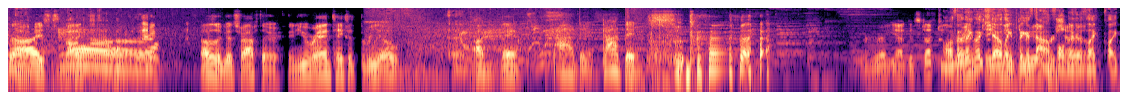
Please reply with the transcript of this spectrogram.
Nice, nice. Uh, Settle. That was a good trap there. And Uran takes a 3-0. God damn. God damn. God damn. Alright, yeah, good stuff to Also, I think like Taking yeah, a like biggest downfall there is like like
